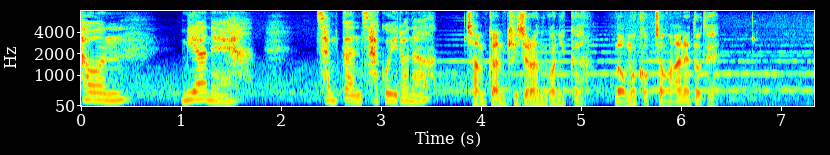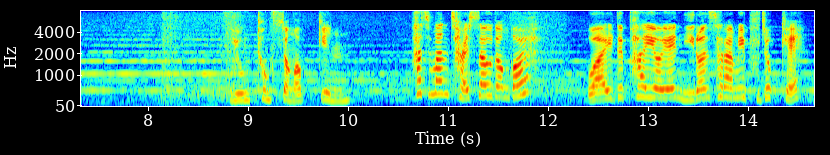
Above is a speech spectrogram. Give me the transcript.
던 미안해. 잠깐 자고 일어나. 잠깐 기절한 거니까 너무 걱정 안 해도 돼. 융통성 없긴. 하지만 잘 싸우던 걸. 와일드 파이어엔 이런 사람이 부족해.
